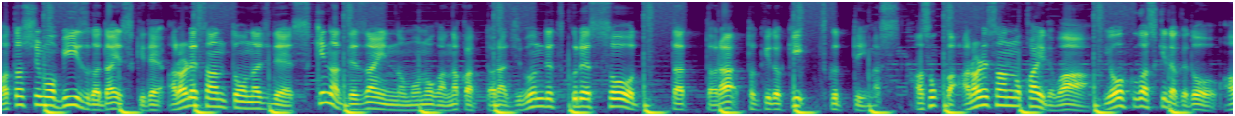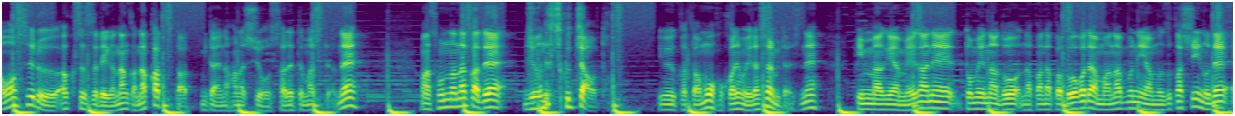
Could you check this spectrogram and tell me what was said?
私もビーズが大好きで、あられさんと同じで好きなデザインのものがなかったら自分で作れそうだったら時々作っています。あ、そっか、あられさんの回では洋服が好きだけど合わせるアクセサリーがなんかなかったみたいな話をされてましたよね。まあそんな中で自分で作っちゃおうという方も他にもいらっしゃるみたいですね。ピン曲げやメガネ止めなどなかなか動画では学ぶには難しいので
